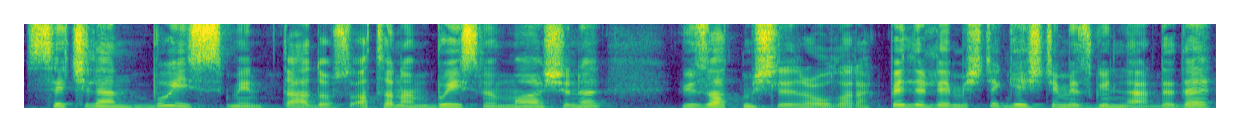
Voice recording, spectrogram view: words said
seçilen bu ismin daha doğrusu atanan bu ismin maaşını 160 lira olarak belirlemişti. Geçtiğimiz günlerde de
